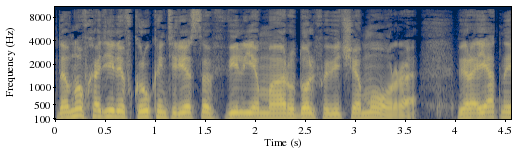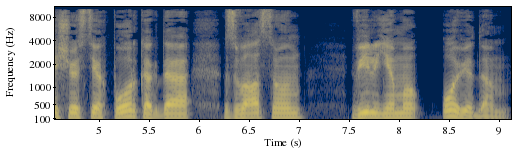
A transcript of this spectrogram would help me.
давно входили в круг интересов Вильяма Рудольфовича Моура, вероятно, еще с тех пор, когда звался он Вильямом Овидом.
